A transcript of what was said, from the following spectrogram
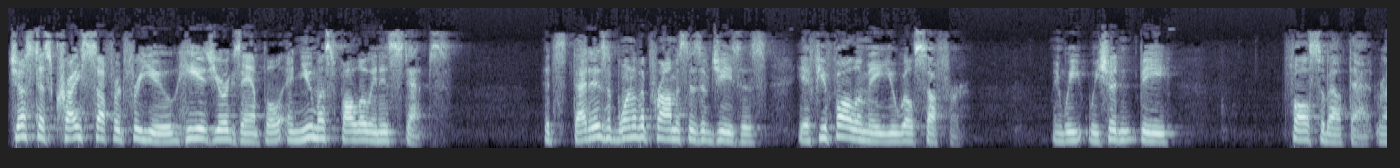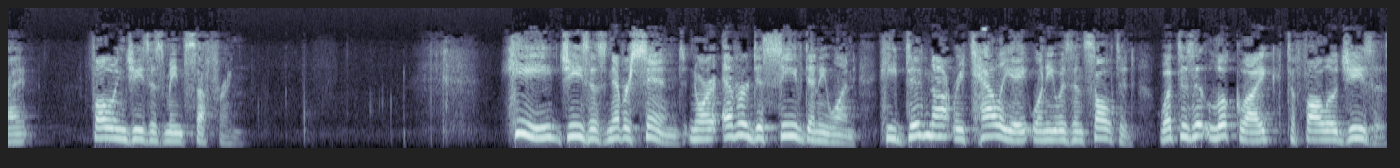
Just as Christ suffered for you, he is your example, and you must follow in his steps. It's, that is one of the promises of Jesus. If you follow me, you will suffer. I mean, we, we shouldn't be false about that, right? Following Jesus means suffering. He, Jesus, never sinned, nor ever deceived anyone. He did not retaliate when he was insulted. What does it look like to follow Jesus?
